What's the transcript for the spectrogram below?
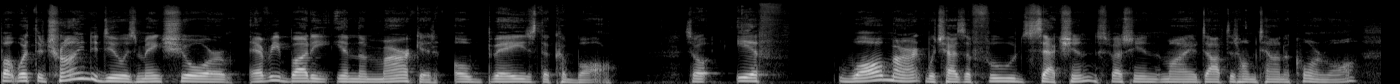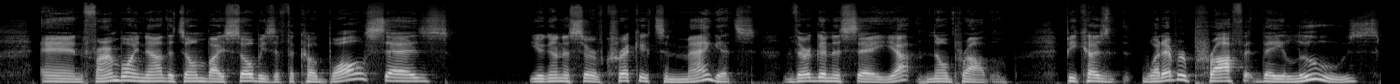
But what they're trying to do is make sure everybody in the market obeys the cabal. So if Walmart, which has a food section, especially in my adopted hometown of Cornwall, and Farm Boy now that's owned by Sobeys, if the cabal says you're going to serve crickets and maggots, they're going to say, yeah, no problem. Because whatever profit they lose,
